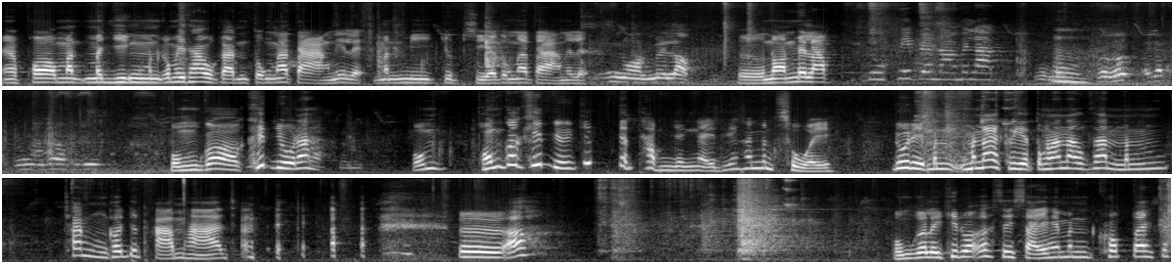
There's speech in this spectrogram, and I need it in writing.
นะพอมันมายิงมันก็ไม่เท่ากันตรงหน้าต่างนี่แหละ มันมีจุดเสียตรงหน้าต่างนี่แหละนอนไม่หลับเออนอนไม่หลับ ดูคลิปแล้วนอนไม่หลับเออเออเอาละงานเราไปดูผมก็คิดอยู่นะ ผม ผมก็คิดอยู่จะจะทำยังไงถึงให้มันสวย ดูดิมันมันน่าเกลียดตรงนั้นนะทุกท่านมันช่างเขาจะถามหาช่างเออเอาผมก็เลยคิดว่าเออใส่ให้มันครบไปจ้ะ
